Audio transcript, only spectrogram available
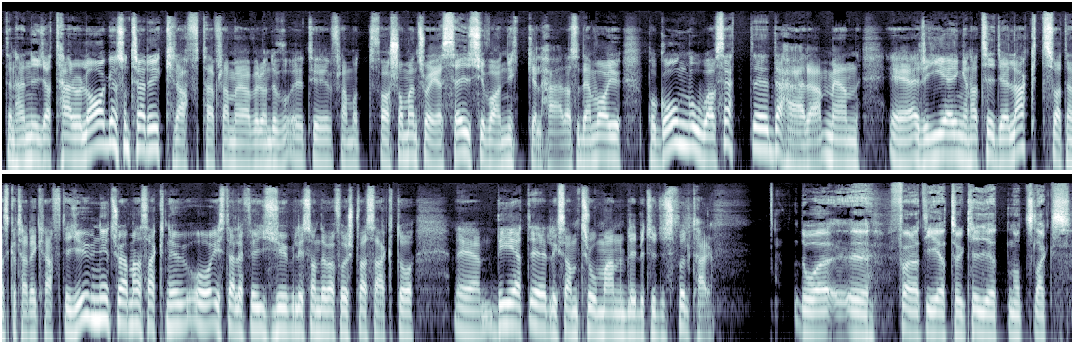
den här nya terrorlagen som träder i kraft här framöver under, eh, till, framåt försommaren tror jag sägs ju vara en nyckel här. Alltså den var ju på gång oavsett det här, men regeringen har tidigare lagt så att den ska träda i kraft i juni tror jag man har sagt nu och istället för juli som det var först var sagt. Och, det liksom, tror man blir betydelsefullt här då eh, för att ge Turkiet något slags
